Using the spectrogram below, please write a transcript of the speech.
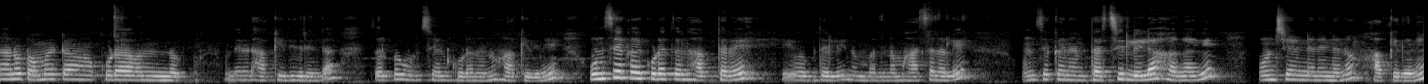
ನಾನು ಟೊಮೆಟೊ ಕೂಡ ಒಂದು, ಒಂದೆರಡು ಹಾಕಿದ್ದರಿಂದ ಸ್ವಲ್ಪ ಹುಣಸೆಹಣ್ಣು ಕೂಡ ನಾನು ಹಾಕಿದ್ದೀನಿ. ಹುಣಸೆಕಾಯಿ ಕೂಡ ತಂದು ಹಾಕ್ತಾರೆ ಈ ಹಬ್ಬದಲ್ಲಿ ನಮ್ಮ ನಮ್ಮ ಹಾಸನಲ್ಲಿ. ಹುಣಸೆಕಾಯಿ ನಾನು ತರಿಸಿರ್ಲಿಲ್ಲ, ಹಾಗಾಗಿ ಹುಣಸೆ ಹಣ್ಣನ್ನೇ ನಾನು ಹಾಕಿದ್ದೀನಿ.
